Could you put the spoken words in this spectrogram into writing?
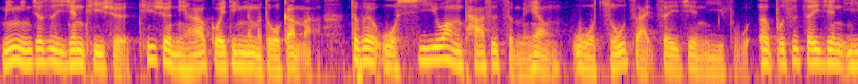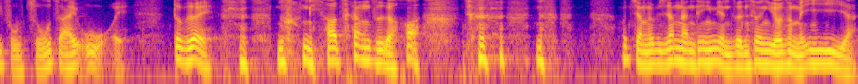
明明就是一件 T 恤，T 恤你还要规定那么多干嘛？对不对？我希望它是怎么样，我主宰这一件衣服，而不是这一件衣服主宰我，诶，对不对？如果你要这样子的话，这那。我讲的比较难听一点，人生有什么意义呀？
